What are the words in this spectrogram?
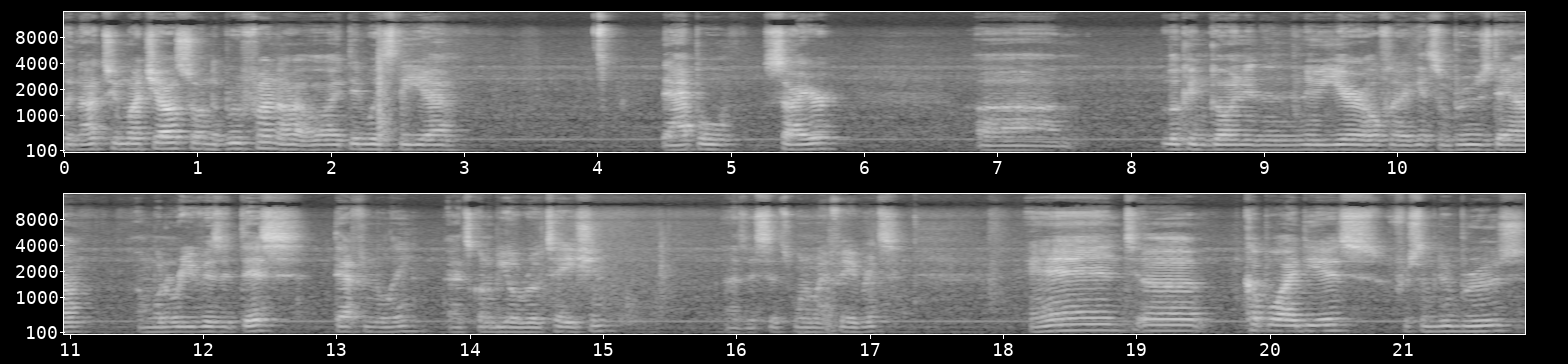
but not too much else on the brew front. All I did was the uh, the apple cider. Um, looking going into the new year, hopefully I get some brews down. I'm going to revisit this, definitely. That's going to be a rotation. As I said, it's one of my favorites. And uh, a couple ideas for some new brews.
